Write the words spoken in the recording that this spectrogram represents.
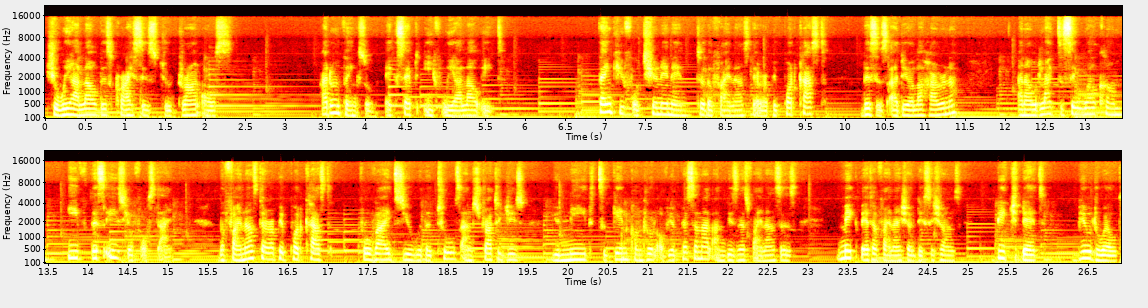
Should we allow this crisis to drown us? I don't think so, except if we allow it. Thank you for tuning in to the Finance Therapy Podcast. This is Adeola Haruna and I would like to say welcome if this is your first time. The Finance Therapy Podcast provides you with the tools and strategies you need to gain control of your personal and business finances, make better financial decisions, ditch debt, build wealth,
